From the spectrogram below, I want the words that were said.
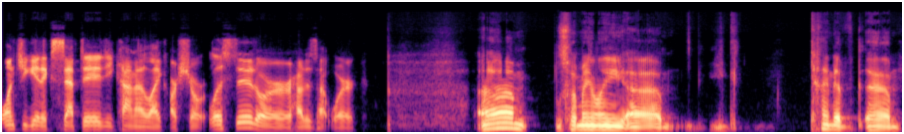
once you get accepted, you kind of like are shortlisted, or how does that work? Um, so mainly, um, you kind of, um,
